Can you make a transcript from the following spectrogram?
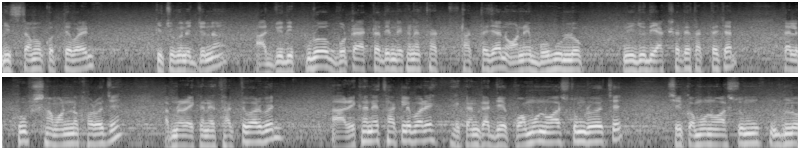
বিশ্রামও করতে পারেন কিছুক্ষণের জন্য। আর যদি পুরো গোটা একটা দিন এখানে থাক- থাকতে যান, অনেক বহু লোক নিয়ে যদি একসাথে থাকতে চান, তাহলে খুব সামান্য খরচে আপনারা এখানে থাকতে পারবেন। আর এখানে থাকলে পরে এখানকার যে কমন ওয়াশরুম রয়েছে, সেই কমন ওয়াশরুমগুলো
